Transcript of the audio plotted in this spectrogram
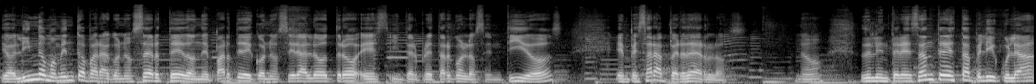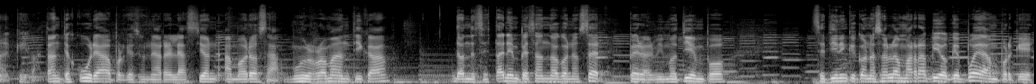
Digo, lindo momento para conocerte, donde parte de conocer al otro es interpretar con los sentidos, empezar a perderlos. Entonces, lo interesante de esta película, que es bastante oscura, porque es una relación amorosa muy romántica, donde se están empezando a conocer, pero al mismo tiempo se tienen que conocer lo más rápido que puedan, porque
